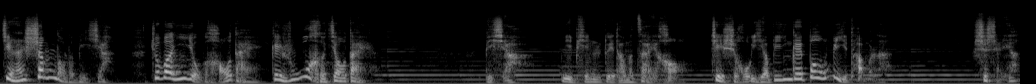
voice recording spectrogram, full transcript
竟然伤到了陛下。这万一有个好歹，该如何交代啊？陛下，你平日对他们再好，这时候也不应该包庇他们了。是谁呀？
